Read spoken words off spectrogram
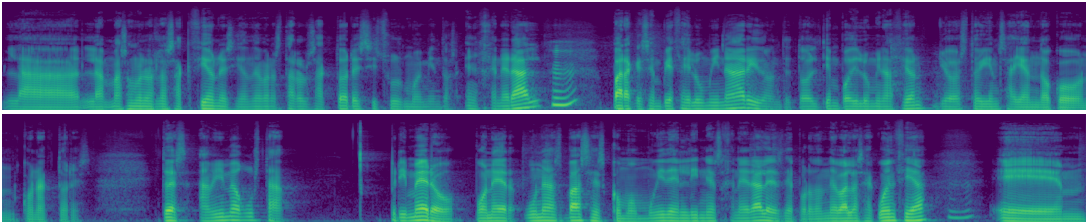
la- la- más o menos las acciones y dónde van a estar los actores y sus movimientos en general para que se empiece a iluminar y durante todo el tiempo de iluminación yo estoy ensayando con, con actores. Entonces, a mí me gusta primero poner unas bases como muy de en líneas generales de por dónde va la secuencia, eh,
